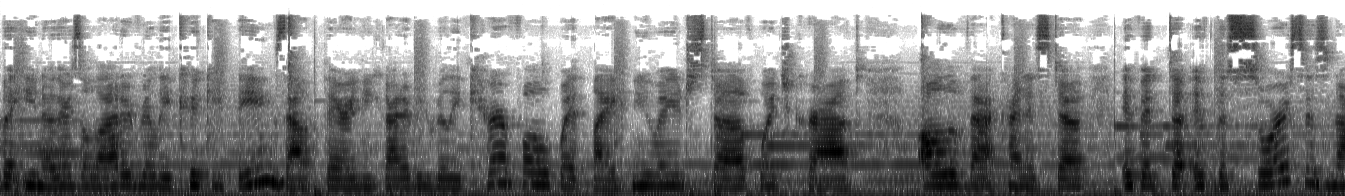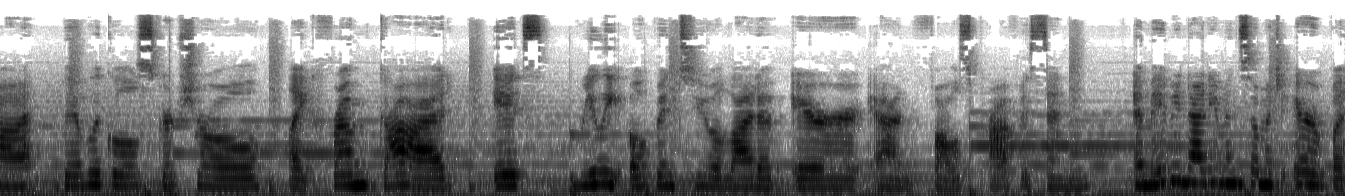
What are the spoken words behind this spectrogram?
But you know, there's a lot of really kooky things out there. You gotta be really careful with like new age stuff, witchcraft, all of that kind of stuff. If it if the source is not biblical, scriptural, like from God, it's really open to a lot of error and false prophets and and maybe not even so much error, but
